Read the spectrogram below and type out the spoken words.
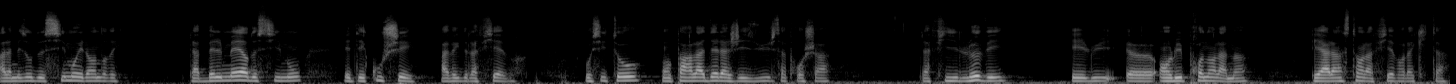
à la maison de Simon et d'André. La belle-mère de Simon était couchée avec de la fièvre. Aussitôt, on parla d'elle à Jésus, il s'approcha. La fille levée et lui, euh, en lui prenant la main, et à l'instant la fièvre la quitta.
